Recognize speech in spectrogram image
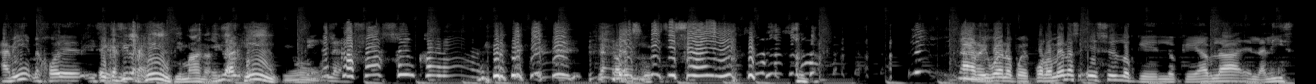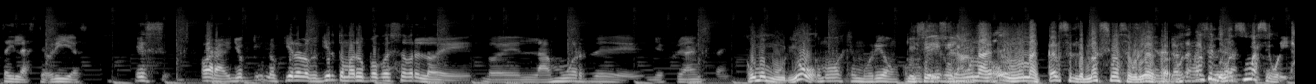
a mí me jode. Es que así la gente, mano, así la gente. ¿no? Sí, la- Es que fue sin querer. claro, y bueno, pues por lo menos eso es lo que, lo que habla la lista y las teorías. Es, ahora, yo lo quiero, lo que quiero tomar un poco es sobre lo de, lo de la muerte de Jeffrey Einstein. ¿Cómo murió? ¿Cómo es que murió? ¿Cómo Que se dijo? En una, en una cárcel de máxima seguridad. Sí, en la cabrón. Una cárcel de máxima seguridad.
